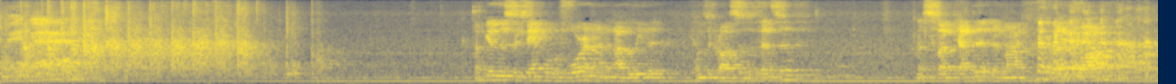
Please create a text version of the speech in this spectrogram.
Amen. I've given this example before, and I, believe it comes across as offensive. So I've kept it in my repertoire.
